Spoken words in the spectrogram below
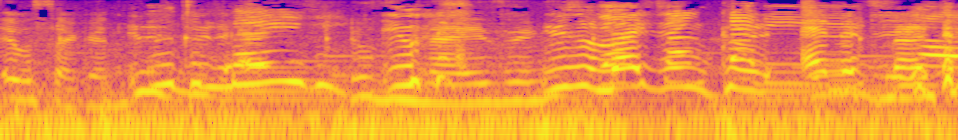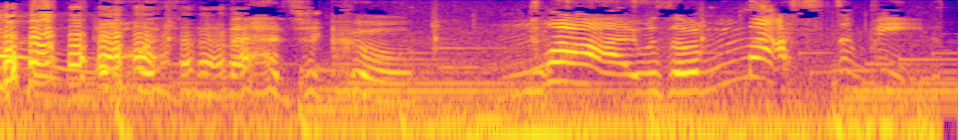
It was so good. It was amazing. It was amazing. It was amazing, good energy. It was magical. Mwah! It was a masterpiece.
